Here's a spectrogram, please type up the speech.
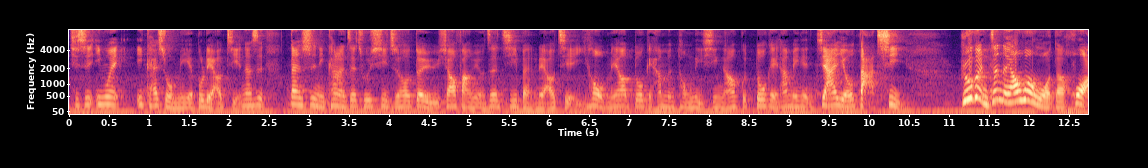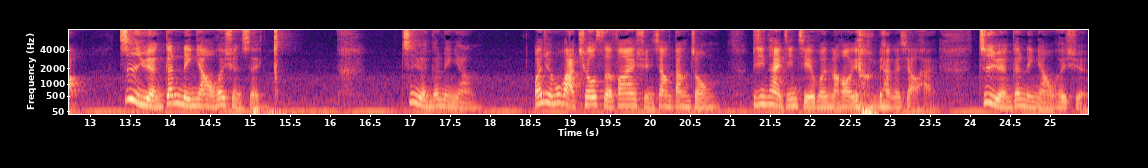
其实因为一开始我们也不了解，但是但是你看了这出戏之后，对于消防员有这基本了解以后，我们要多给他们同理心，然后多给他们一点加油打气。如果你真的要问我的话，志远跟羚羊，我会选谁？志远跟羚羊，完全不把秋色放在选项当中。毕竟他已经结婚，然后有两个小孩。志远跟羚羊，我会选，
